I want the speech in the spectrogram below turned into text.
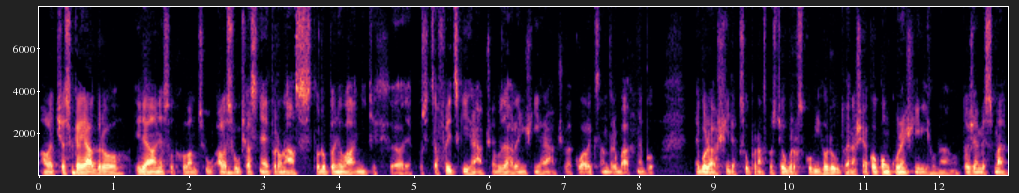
ale české jádro ideálně s odchovanců, ale současně je pro nás to doplňování těch, jak to říct, afrických hráčů nebo zahraničních hráčů, jako Alexander Bach nebo, nebo další, tak jsou pro nás prostě obrovskou výhodou. To je naše jako konkurenční výhoda. No. To, že my jsme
